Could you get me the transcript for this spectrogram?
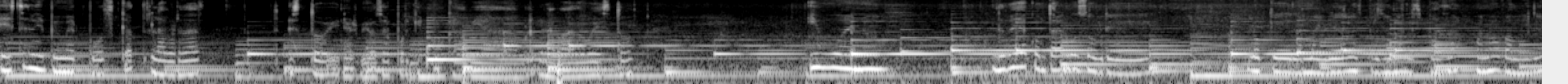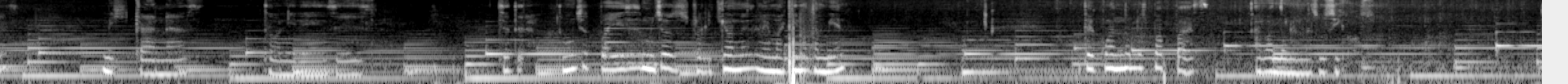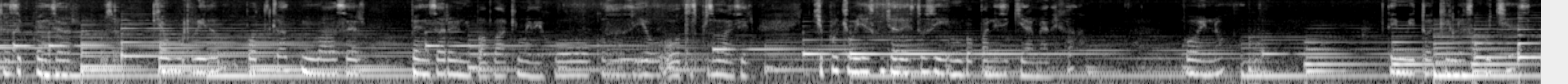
Este es mi primer podcast, la verdad estoy nerviosa porque nunca había grabado esto. Y bueno, les voy a contar algo sobre lo que la mayoría de las personas les pasa, bueno, familias mexicanas, estadounidenses, etcétera, de muchos países, muchas religiones, me imagino también, de cuando los papás abandonan a sus hijos. Pensar, o sea, qué aburrido podcast me va a hacer pensar en mi papá que me dejó cosas así o otras personas decir, yo por qué voy a escuchar esto si mi papá ni siquiera me ha dejado. Bueno, te invito a que lo escuches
